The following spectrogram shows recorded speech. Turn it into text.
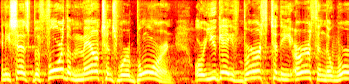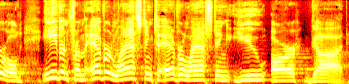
And he says, Before the mountains were born, or you gave birth to the earth and the world, even from everlasting to everlasting, you are God.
